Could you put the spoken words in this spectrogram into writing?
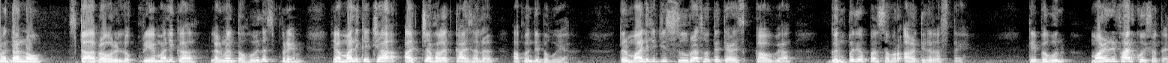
मित्रांनो. स्टार प्रवावरील लोकप्रिय मालिका लग्नानंतर होईलच प्रेम. या मालिकेच्या आजच्या भागात काय झालं आपण ते बघूया. तर मालिकेची सुरुवात होते त्यावेळेस काव्या गणपती बाप्पांसमोर आरती करत असते. ते बघून माळिनी फार खुश होते.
